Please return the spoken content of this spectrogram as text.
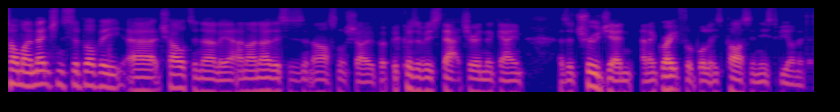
Tom, I mentioned Sir Bobby uh, Charlton earlier, and I know this is an Arsenal show, but because of his stature in the game as a true gen and a great footballer, his passing needs to be honoured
